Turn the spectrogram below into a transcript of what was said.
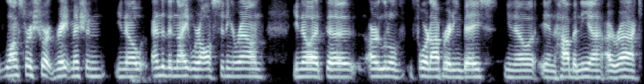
long story short, great mission. You know, end of the night, we're all sitting around, you know, at the our little Ford operating base, you know, in Habbaniyah, Iraq.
